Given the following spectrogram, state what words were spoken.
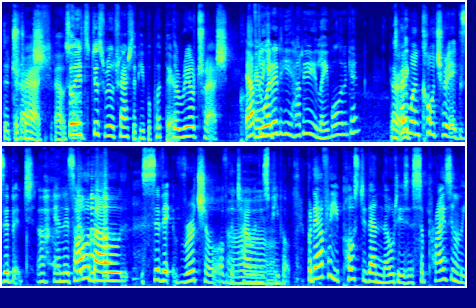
the The trash. trash. Oh, so it's just real trash that people put there. the real trash. After and what he- did he? How did he label it again? Taiwan culture exhibit, and it's all about civic virtue of the Taiwanese people. But after he posted that notice, surprisingly,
